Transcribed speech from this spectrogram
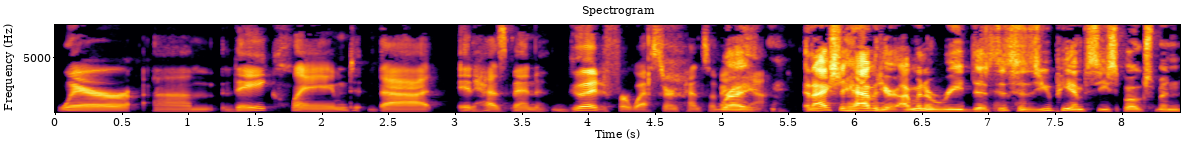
where um, they claimed that it has been good for Western Pennsylvania. Right. And I actually have it here. I'm going to read this. This is UPMC spokesman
